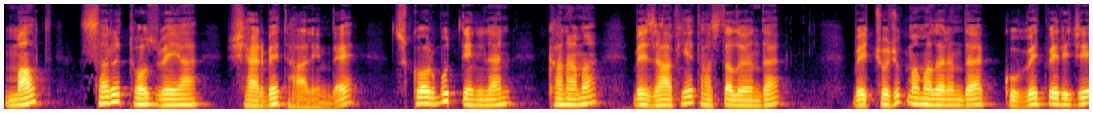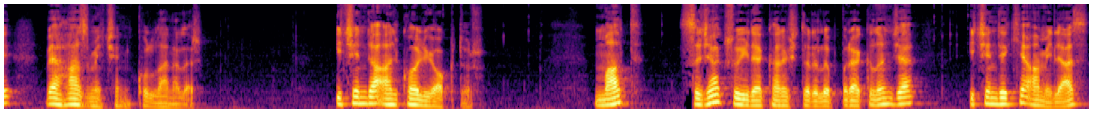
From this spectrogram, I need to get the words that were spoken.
Malt sarı toz veya şerbet halinde skorbut denilen kanama ve zafiyet hastalığında ve çocuk mamalarında kuvvet verici ve hazm için kullanılır. İçinde alkol yoktur. Malt sıcak su ile karıştırılıp bırakılınca içindeki amilaz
